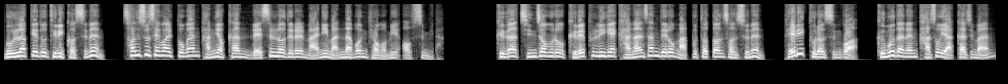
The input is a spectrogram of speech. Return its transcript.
놀랍게도 드리커스는 선수 생활 동안 강력한 레슬러들을 많이 만나본 경험이 없습니다. 그가 진정으로 그래플링에 강한 상대로 맞붙었던 선수는 데릭 브런슨과 그보다는 다소 약하지만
